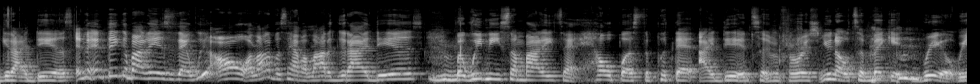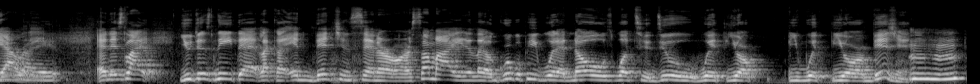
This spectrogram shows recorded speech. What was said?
get ideas. And and think about it is, is that we all a lot of us have a lot of good ideas, Mm-hmm. but we need somebody to help us to put that idea into fruition. You know, to make it real reality. Right. And it's like you just need that like an invention center or somebody like a group of people that knows what to do with your with your vision.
